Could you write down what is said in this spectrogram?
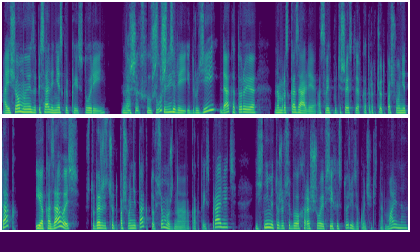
а еще мы записали несколько историй наших, Наших слушателей. слушателей и друзей, да, которые нам рассказали о своих путешествиях, в которых что-то пошло не так, и оказалось, что даже если что-то пошло не так, то все можно как-то исправить, и с ними тоже все было хорошо, и все их истории закончились нормально.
